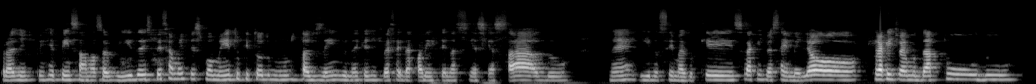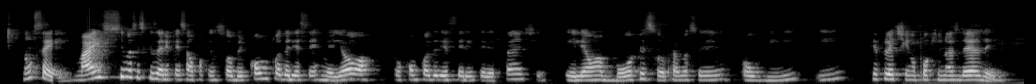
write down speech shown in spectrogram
Pra gente repensar a nossa vida, especialmente nesse momento que todo mundo tá dizendo, né, que a gente vai sair da quarentena assim, assim, assado, né? E não sei mais o que. Será que a gente vai sair melhor? Será que a gente vai mudar tudo? Não sei. Mas se vocês quiserem pensar um pouquinho sobre como poderia ser melhor ou como poderia ser interessante, ele é uma boa pessoa para você ouvir e refletir um pouquinho nas ideias dele.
